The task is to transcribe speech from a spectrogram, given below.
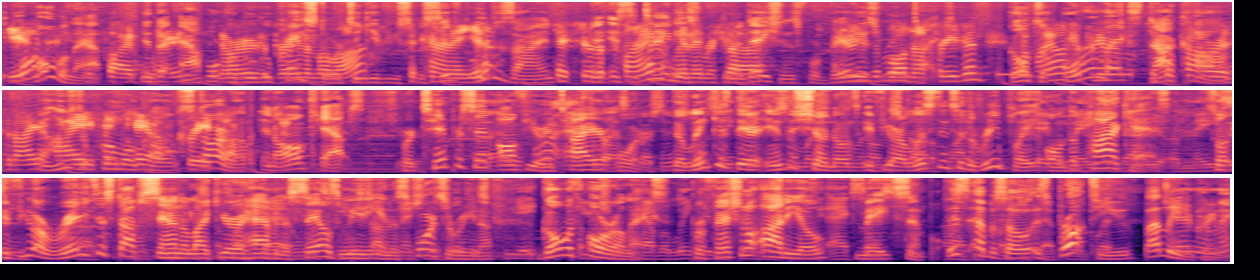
idea mobile app in the Apple or Google Play Store to give you specifically you know, designed and the plan instantaneous uh, recommendations for various room types. reason. Go to my entrepreneurial Auralex.com superpower is that I- and use the promo code STARTUP in all caps for 10% off your entire order. The link is there in the show notes if you are listening to the replay on the podcast. So if you are ready to stop sounding like you're having a sales meeting in the sports arena, go with Auralex. Professional audio made simple. This episode is brought to you by Leaner Creamer.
